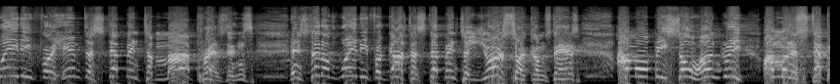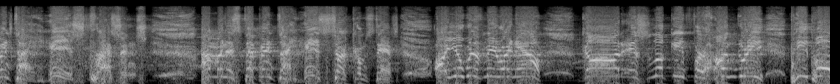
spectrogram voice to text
waiting for him to step into my presence, instead of waiting for God to step into your circumstance, I'm gonna be so hungry, I'm gonna step into his presence. I'm gonna step into his circumstance. Are you with me right now? God is looking for hungry people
